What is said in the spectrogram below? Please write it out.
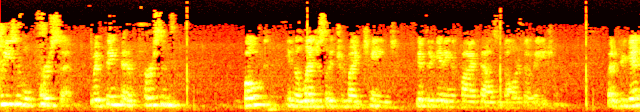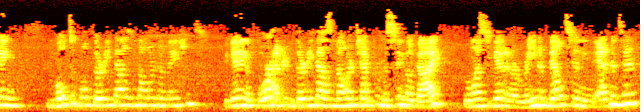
reasonable person would think that a person's vote in the legislature might change if they're getting a $5,000 donation. But if you're getting multiple $30,000 donations, you're getting a $430,000 check from a single guy, who wants to get an arena built in Edmonton.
